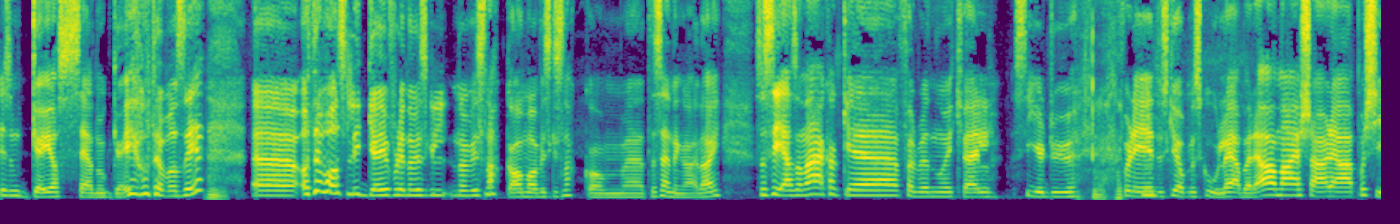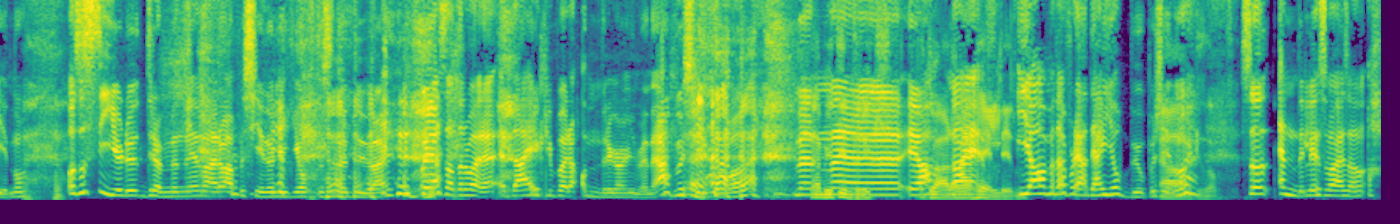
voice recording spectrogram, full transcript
liksom gøy å se noe gøy, holdt jeg på å si. Eh, og det var også litt gøy, fordi når vi, skulle, når vi snakka om hva vi skulle snakke om uh, til sendinga i dag, så sier jeg sånn Nei, jeg kan ikke forberede noe i kveld, sier du, fordi du skal jobbe med skole. Og Jeg bare Ja, nei, sjæl, jeg er på kino. Og så sier du drømmen din er å være på kino like ofte som du er. Og jeg satt der bare Det er egentlig bare andre gangen min jeg er på kino. Men, Det er mitt inntrykk, eh, ja, at du er der nei, hele tiden. Ja, men det er fordi at jeg jobber jo på kino. Ja. Så endelig så var jeg sånn ah,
